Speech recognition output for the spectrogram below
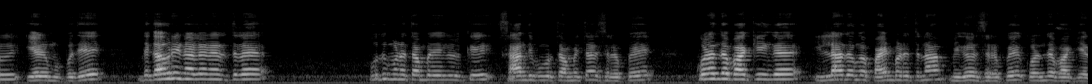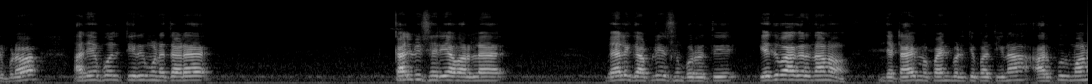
டு ஏழு முப்பது. இந்த கௌரி நல்ல நேரத்தில் புதுமண தம்பதிகளுக்கு சாந்தி முகூர்த்தம் அமைத்தால் சிறப்பு. குழந்தை பாக்கியங்க இல்லாதவங்க பயன்படுத்தினா மிகவும் சிறப்பு. குழந்தை பாக்கியம் ஏற்படும். அதே போல் திருமணத்தடை கல்வி சரியாக வரல வேலைக்கு அப்ளிகேஷன் போடுறது எதுவாக இருந்தாலும் இந்த டைமை பயன்படுத்தி பார்த்தீங்கன்னா அற்புதமான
